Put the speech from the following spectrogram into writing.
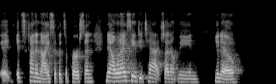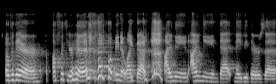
It, it's kind of nice if it's a person. Now, when I say detached, I don't mean, you know, over there off with your head. I don't mean it like that. I mean i mean that maybe there's a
